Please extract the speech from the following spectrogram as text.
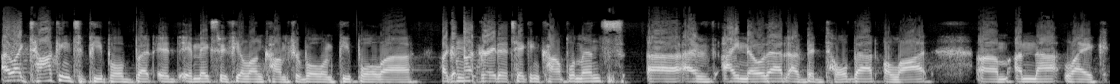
I like talking to people, but it, it makes me feel uncomfortable when people uh, like I'm not great at taking compliments. Uh, I've I know that I've been told that a lot. Um, I'm not like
